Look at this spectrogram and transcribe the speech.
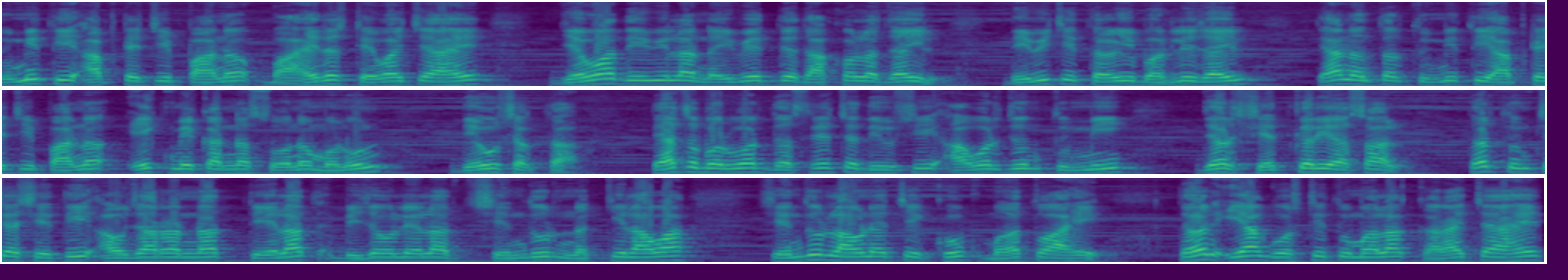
तुम्ही ती आपट्याची पानं बाहेरच ठेवायची आहे. जेव्हा देवीला नैवेद्य दाखवला जाईल देवीची तळी भरली जाईल त्यानंतर तुम्ही ती आपट्याची पानं एकमेकांना सोनं म्हणून देऊ शकता. त्याचबरोबर दसऱ्याच्या दिवशी आवर्जून तुम्ही जर शेतकरी असाल तर तुमच्या शेती अवजारांना तेलात भिजवलेला शेंदूर नक्की लावा. शेंदूर लावण्याचे खूप महत्त्व आहे. तर या गोष्टी तुम्हाला करायच्या आहेत.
